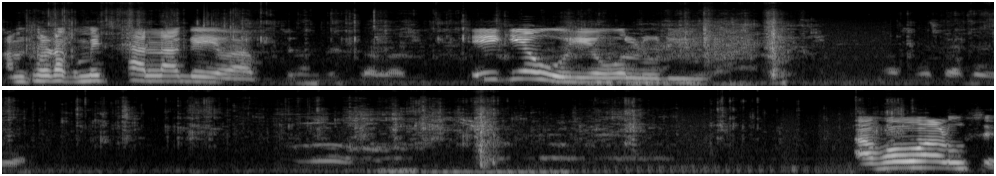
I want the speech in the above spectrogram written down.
આમ થોડાક મીઠા લાગે એવા આપજો એ કેવું છે ઓલું રહ્યું આ મોટા બહુ આવે. આ હો વાળું છે.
